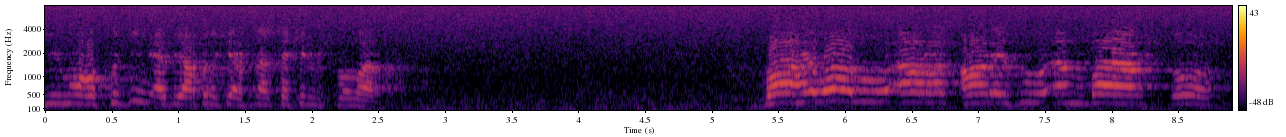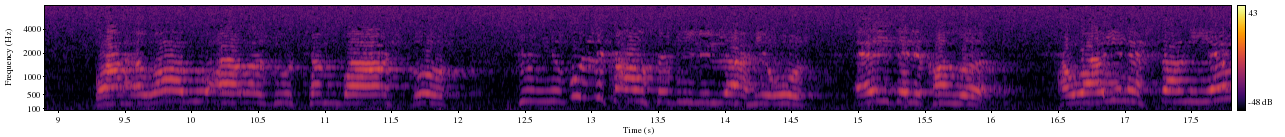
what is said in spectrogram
20-30 bin edebiyatın içerisinden seçilmiş bunlar. Bahevalu arezu en baş dost. Bahevalu arezu kem baş dost. Künlü kullike an sebilillahi us. Ey delikanlı, hevai nefsaniyen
